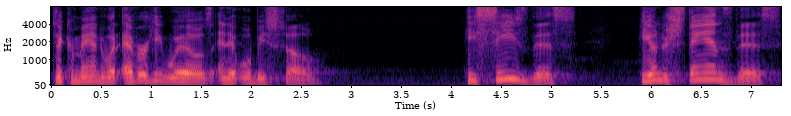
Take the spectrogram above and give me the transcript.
to command whatever he wills, and it will be so. He sees this he understands this,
